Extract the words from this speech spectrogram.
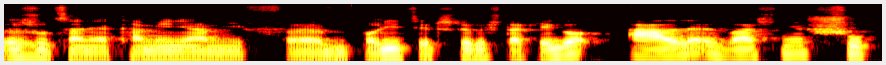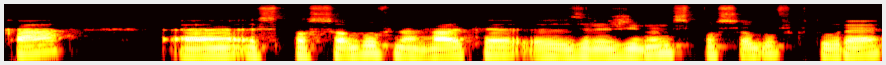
rzucania kamieniami w e, policję czy czegoś takiego, ale właśnie szuka e, sposobów na walkę z reżimem, sposobów, które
